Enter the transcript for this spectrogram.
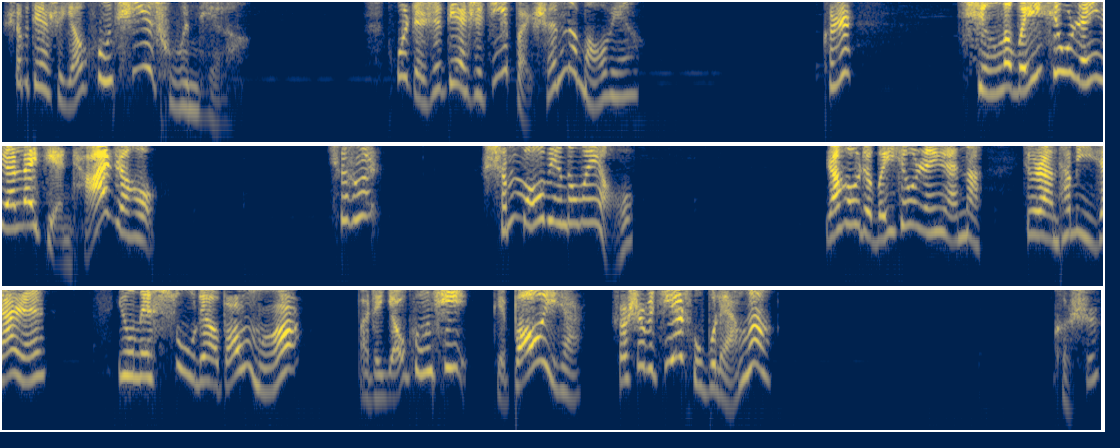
是不是电视遥控器出问题了，或者是电视机本身的毛病。可是，请了维修人员来检查之后，却说什么毛病都没有。然后这维修人员呢，就让他们一家人用那塑料薄膜把这遥控器给包一下，说是不是接触不良啊？可是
